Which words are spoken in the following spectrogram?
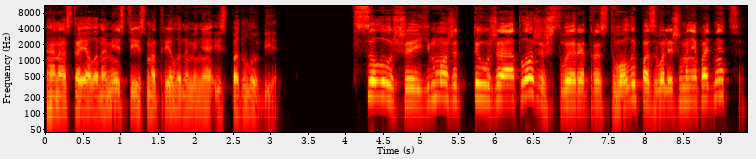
Она стояла на месте и смотрела на меня из-под лобья. «Слушай, может, ты уже отложишь свой ретро-ствол и позволишь мне подняться?»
